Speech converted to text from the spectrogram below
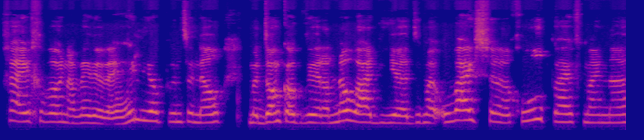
Ga je gewoon naar www.helio.nl. Met dank ook weer aan Noah, die, eh, die mij onwijs uh, geholpen heeft. Mijn uh,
